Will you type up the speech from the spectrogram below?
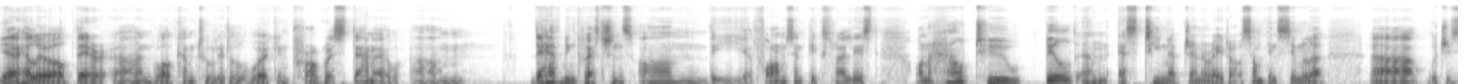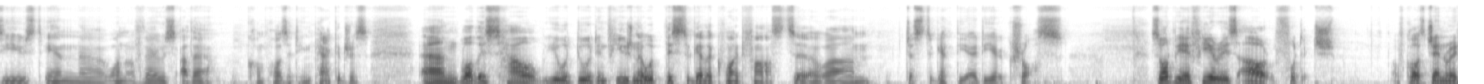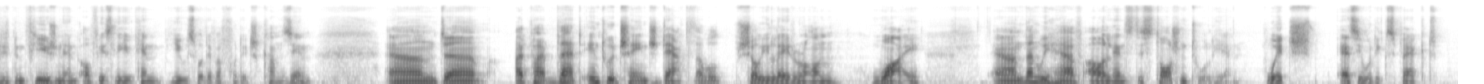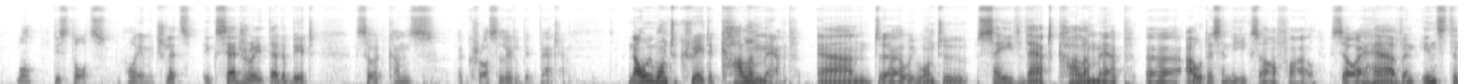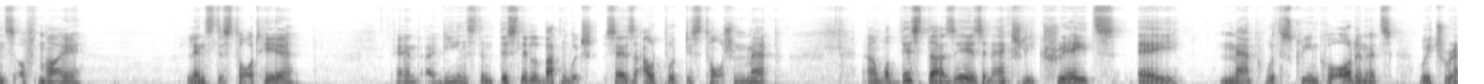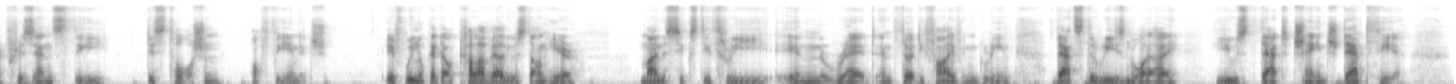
Yeah, hello out there and welcome to a little work in progress demo. Um, there have been questions on the uh, forums and Pigsfly list on how to build an ST-map generator or something similar uh, which is used in uh, one of those other compositing packages. And well, this is how you would do it in Fusion. I whipped this together quite fast, so um, just to get the idea across. So what we have here is our footage of course generated in Fusion and obviously you can use whatever footage comes in. And uh, I pipe that into a change depth. I will show you later on why. And then we have our lens distortion tool here, which, as you would expect, well, distorts our image. Let's exaggerate that a bit so it comes across a little bit better. Now we want to create a color map and uh, we want to save that color map uh, out as an EXR file. So I have an instance of my lens distort here and I de-instance this little button which says output distortion map. And what this does is it actually creates a map with screen coordinates which represents the distortion of the image. If we look at our color values down here, minus 63 in red and 35 in green. That's the reason why I used that change depth here.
